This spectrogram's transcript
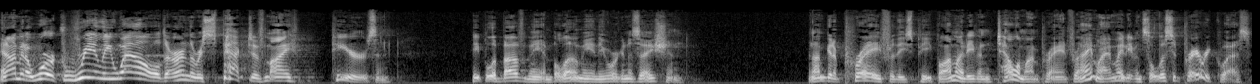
And I'm going to work really well to earn the respect of my peers and people above me and below me in the organization. And I'm going to pray for these people. I might even tell them I'm praying for them. I might even solicit prayer requests.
